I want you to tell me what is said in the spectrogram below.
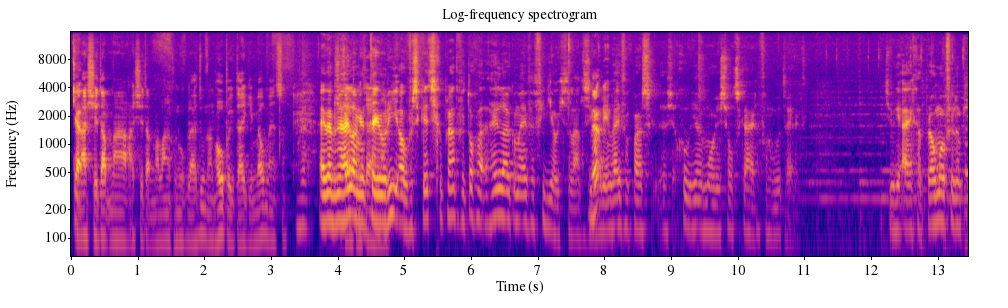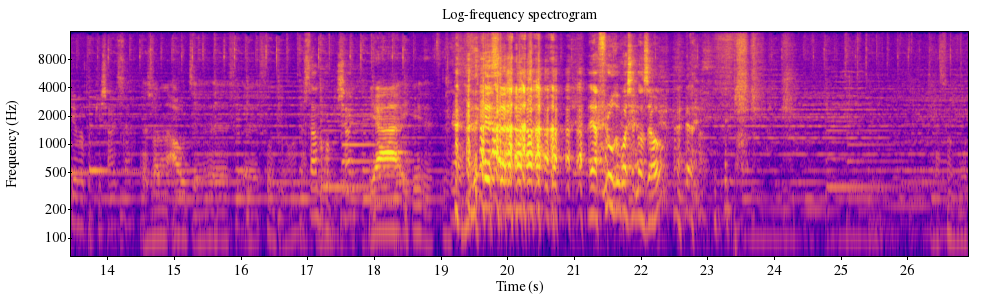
En als je, dat maar, als je dat maar lang genoeg blijft doen, dan hoop ik dat ik je wel mensen. Ja. We hebben een heel lange theorie over sketch gepraat. Ik vind het toch wel heel leuk om even een videootje te laten zien. Waarin we even een paar goede, mooie shots krijgen van hoe het werkt. Jullie eigen promofilmpje wat op je site staat. Dat is wel een oud eh, eh, filmpje hoor. Dat staat nog op je site? Ja, ik weet het. ja, vroeger was het dan zo. Dat vond ik nog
